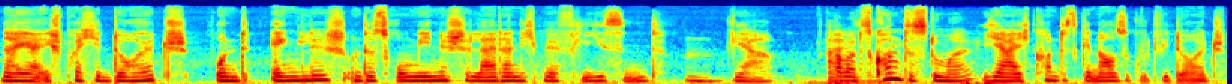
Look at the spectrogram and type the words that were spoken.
Naja, ich spreche Deutsch und Englisch und das Rumänische leider nicht mehr fließend. Mhm. Ja. Also, Aber das konntest du mal? Ja, ich konnte es genauso gut wie Deutsch.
